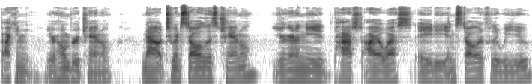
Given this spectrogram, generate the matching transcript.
Back in your homebrew channel. Now to install this channel, you're going to need patched iOS 80 installer for the Wii U.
